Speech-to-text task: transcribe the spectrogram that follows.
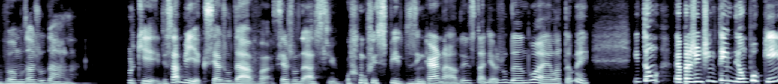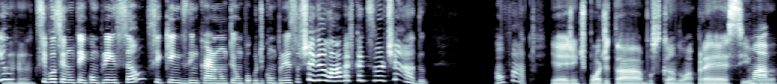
vamos ajudá-la. Porque ele sabia que se ajudava, se ajudasse o espírito desencarnado, ele estaria ajudando a ela também. Então, é para a gente entender um pouquinho Uhum. se você não tem compreensão, se quem desencarna não tem um pouco de compreensão, chega lá, vai ficar desnorteado. É um fato. E aí a gente pode estar buscando uma prece, Uma um,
